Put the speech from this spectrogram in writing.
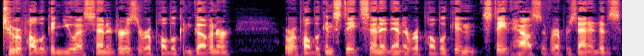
two Republican U.S. senators, a Republican governor, a Republican state Senate, and a Republican state House of Representatives.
